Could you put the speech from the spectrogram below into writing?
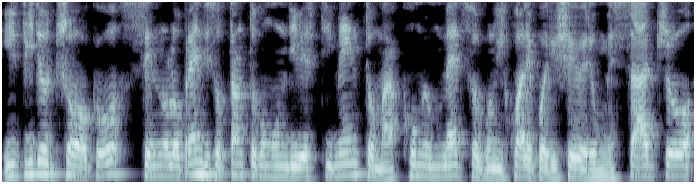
il videogioco, se non lo prendi soltanto come un divertimento, ma come un mezzo con il quale puoi ricevere un messaggio,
